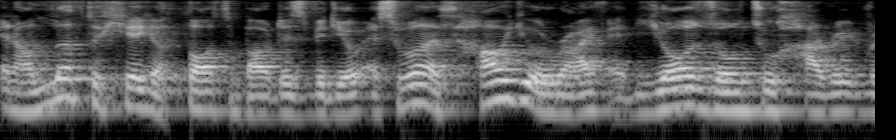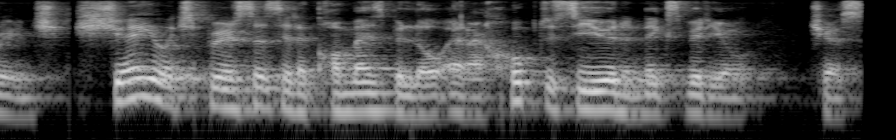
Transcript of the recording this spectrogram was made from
and I'd love to hear your thoughts about this video as well as how you arrive at your zone 2 heart rate range. Share your experiences in the comments below and I hope to see you in the next video. Cheers.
